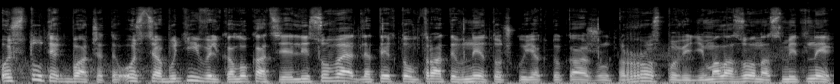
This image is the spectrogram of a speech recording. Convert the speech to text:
Ось тут, як бачите, ось ця будівелька, локація лісове для тих, хто втратив ниточку, як то кажуть, розповіді, мала зона, смітник.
